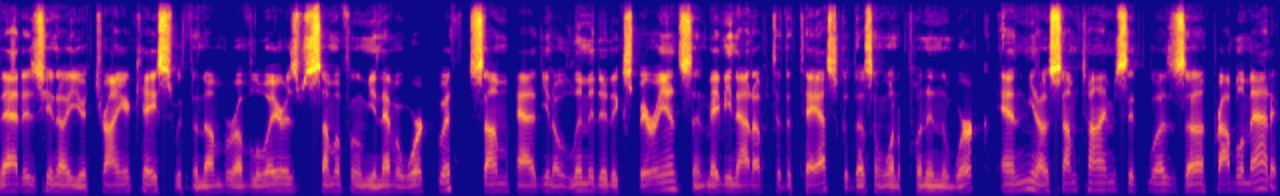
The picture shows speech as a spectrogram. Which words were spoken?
That is, you know, you're trying a case with a number of lawyers, some of whom you never worked with. Some had, you know, limited experience and maybe not up to the task or doesn't want to put in the work. And, you know, sometimes it was uh, problematic.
